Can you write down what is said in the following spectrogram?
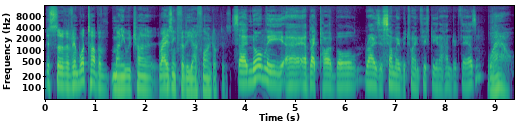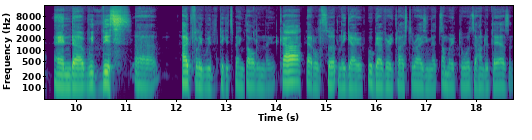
This sort of event, what type of money we're we trying to raising for the uh, flying doctors? So normally uh, our black tie ball raises somewhere between fifty and a hundred thousand. Wow. And uh, with this, uh, hopefully with tickets being sold in the car, that'll certainly go, we'll go very close to raising that somewhere towards a 100,000.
